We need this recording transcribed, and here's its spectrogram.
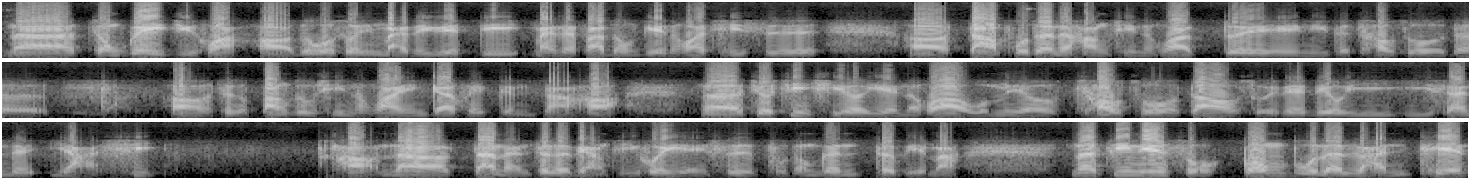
那总归一句话啊，如果说你买的越低，买在发动点的话，其实啊，大波段的行情的话，对你的操作的啊这个帮助性的话，应该会更大哈。那就近期而言的话，我们有操作到所谓的六一一三的亚细。好，那当然这个两级会员是普通跟特别嘛。那今天所公布的蓝天，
